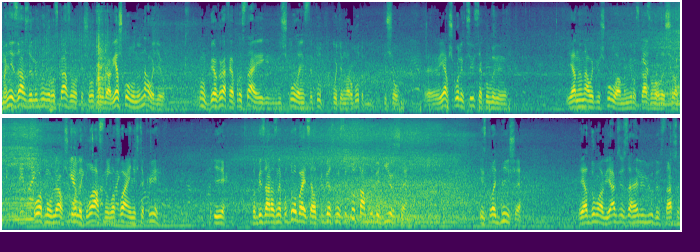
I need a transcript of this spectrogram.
Мені завжди любили розказувати, що от мовляв, я школу ненавидів. Ну, біографія проста, і школа, інститут, потім на роботу пішов. Е, Я в школі вчився, коли я ненавидів школу, а мені розказували, що от, мовляв, в школі класно, лафа і ніштяки. І тобі зараз не подобається, от підеш в інститут, там буде гірше і складніше. Я думав, як же взагалі люди в старших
